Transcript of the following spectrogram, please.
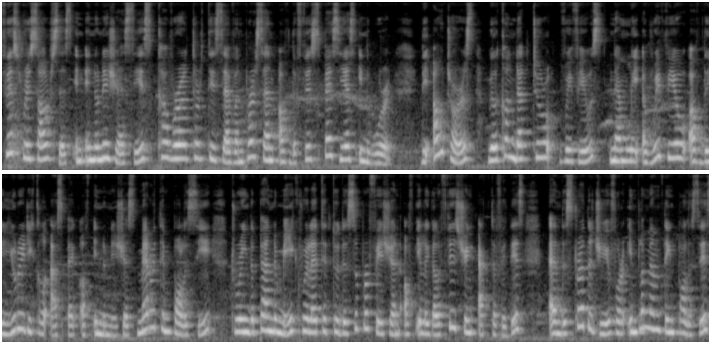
Fish resources in Indonesia's seas cover 37% of the fish species in the world, the authors will conduct two reviews, namely a review of the juridical aspect of Indonesia's maritime policy during the pandemic related to the supervision of illegal fishing activities and the strategy for implementing policies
